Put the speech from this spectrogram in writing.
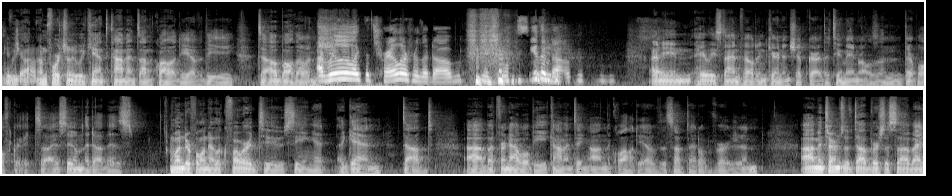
we, unfortunately, we can't comment on the quality of the dub. Although I'm, I sh- really like the trailer for the dub. Makes me want to see the dub. I mean, Hailee Steinfeld and Kiernan Shipka are the two main roles, and they're both great. So I assume the dub is wonderful, and I look forward to seeing it again dubbed. Uh, but for now, we'll be commenting on the quality of the subtitled version. Um, in terms of dub versus sub, I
